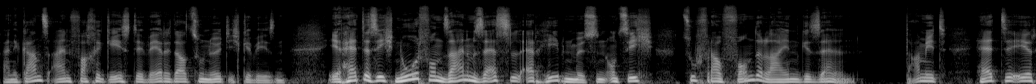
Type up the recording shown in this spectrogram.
Eine ganz einfache Geste wäre dazu nötig gewesen. Er hätte sich nur von seinem Sessel erheben müssen und sich zu Frau von der Leyen gesellen. Damit hätte er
